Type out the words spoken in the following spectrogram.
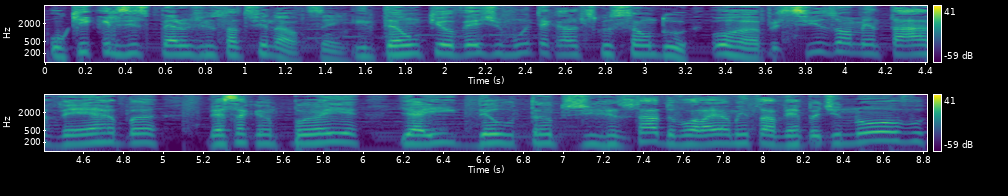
o que, que eles esperam de resultado final. Sim. Então, o que eu vejo muito é aquela discussão do, porra, preciso aumentar a verba dessa campanha, e aí deu tantos de resultado, eu vou lá e aumento a verba de novo,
